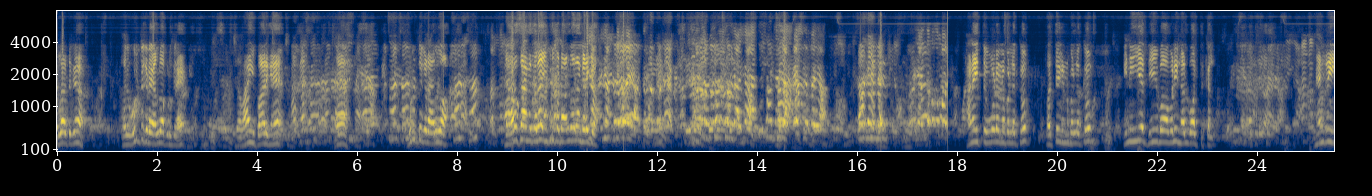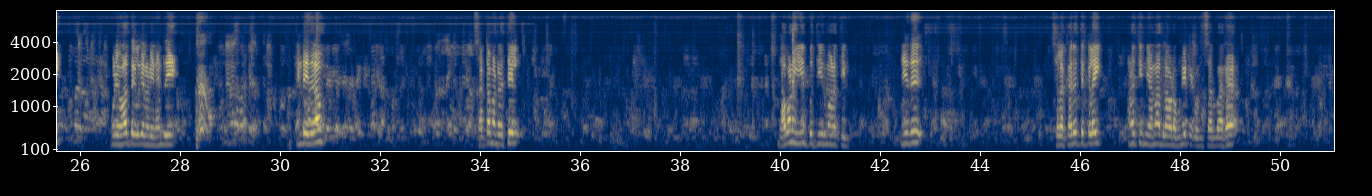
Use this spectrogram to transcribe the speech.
எல்லாத்துக்கும் ஒரு உருட்டு கடை அல்வா கொடுக்குறேன். வாங்கி பாருங்க. ஆ, உருட்டு கடை அல்வா. இந்த அரசாங்கத்துல இப்படிப்பட்ட அல்வா தான் கிடைக்கும். அனைத்து ஊடக நபர்களுக்கும் பத்திரிகை நபர்களுக்கும் இனிய தீபாவளி நல்வாழ்த்துக்கள். நன்றி. உங்களுடைய வாழ்த்துக்களுக்கு என்னுடைய நன்றி. இன்றைய தினம் சட்டமன்றத்தில் கவன ஈர்ப்பு தீர்மானத்தின் மீது சில கருத்துக்களை அனைத்து இந்திய அண்ணா திராவிட முன்னேற்ற கழகம் சார்பாக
